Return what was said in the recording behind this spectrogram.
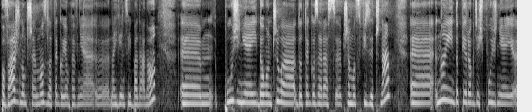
poważną przemoc, dlatego ją pewnie najwięcej badano. Później dołączyła do tego zaraz e, przemoc fizyczna, e, no i dopiero gdzieś później e,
